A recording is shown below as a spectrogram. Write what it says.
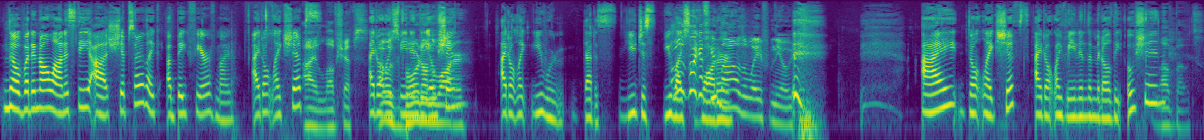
No, but in all honesty, uh, ships are like a big fear of mine. I don't like ships. I love ships. I don't I like was being in the on ocean. water. I don't like you weren't. That is you just you I like was like a water. few miles away from the ocean. I don't like ships. I don't like being in the middle of the ocean. love boats.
